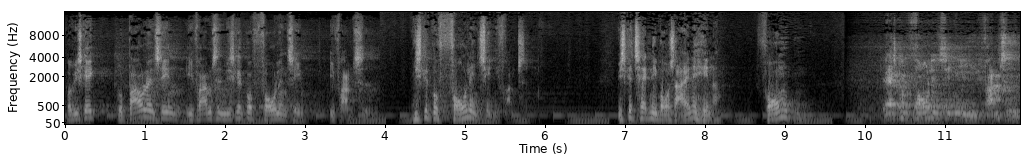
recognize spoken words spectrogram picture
For vi skal ikke gå baglæns ind i fremtiden, vi skal gå forlæns ind i fremtiden. Vi skal gå forlæns ind i fremtiden. Vi skal tage den i vores egne hænder. Forme den. Lad os komme forlæns ind i fremtiden.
